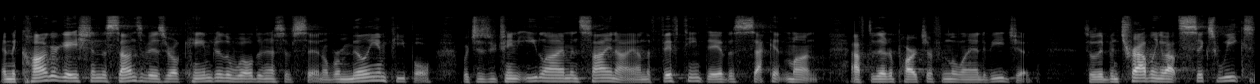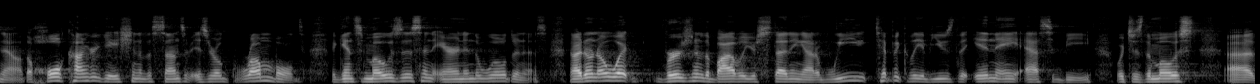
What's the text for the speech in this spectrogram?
and the congregation, the sons of Israel, came to the wilderness of Sin, over a million people, which is between Elim and Sinai, on the 15th day of the second month after their departure from the land of Egypt. So they've been traveling about six weeks now. The whole congregation of the sons of Israel grumbled against Moses and Aaron in the wilderness. Now, I don't know what version of the Bible you're studying out of. We typically have used the NASB, which is the most uh,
